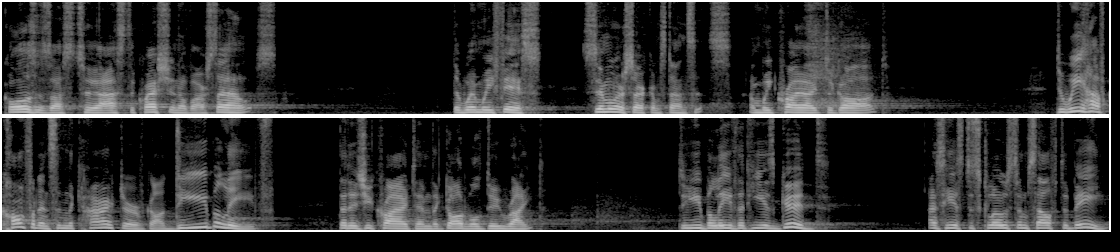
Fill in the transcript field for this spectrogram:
causes us to ask the question of ourselves that when we face similar circumstances and we cry out to God, do we have confidence in the character of God? Do you believe that as you cry out to Him, that God will do right? Do you believe that He is good as He has disclosed Himself to be?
